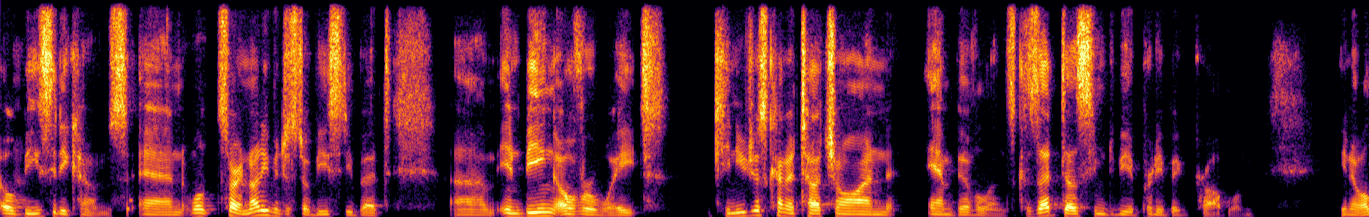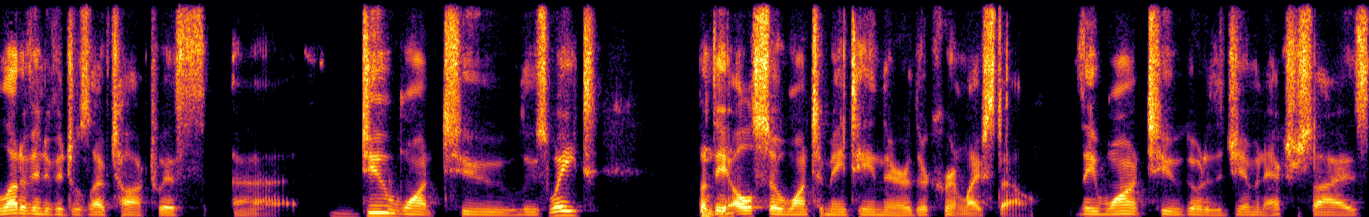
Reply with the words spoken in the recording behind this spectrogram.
obesity comes, and well, sorry, not even just obesity, but um, in being overweight, can you just kind of touch on ambivalence because that does seem to be a pretty big problem. You know, a lot of individuals I've talked with uh, do want to lose weight, but mm-hmm. they also want to maintain their their current lifestyle. They want to go to the gym and exercise,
